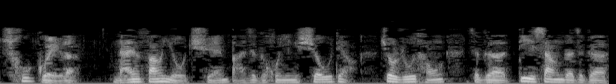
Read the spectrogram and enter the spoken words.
出轨了。男方有权把这个婚姻休掉，就如同这个地上的这个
